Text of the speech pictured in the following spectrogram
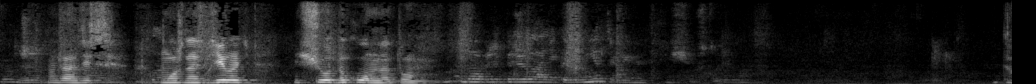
хорошо. Лоджия. Ну да, здесь Угла. можно сделать еще одну комнату. Ну да, при, при желании кабинет или еще что-либо. Это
